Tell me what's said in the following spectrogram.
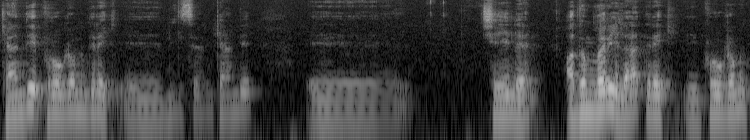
kendi programı direkt e, bilgisayarın kendi e, şeyiyle adımlarıyla direkt e, programın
